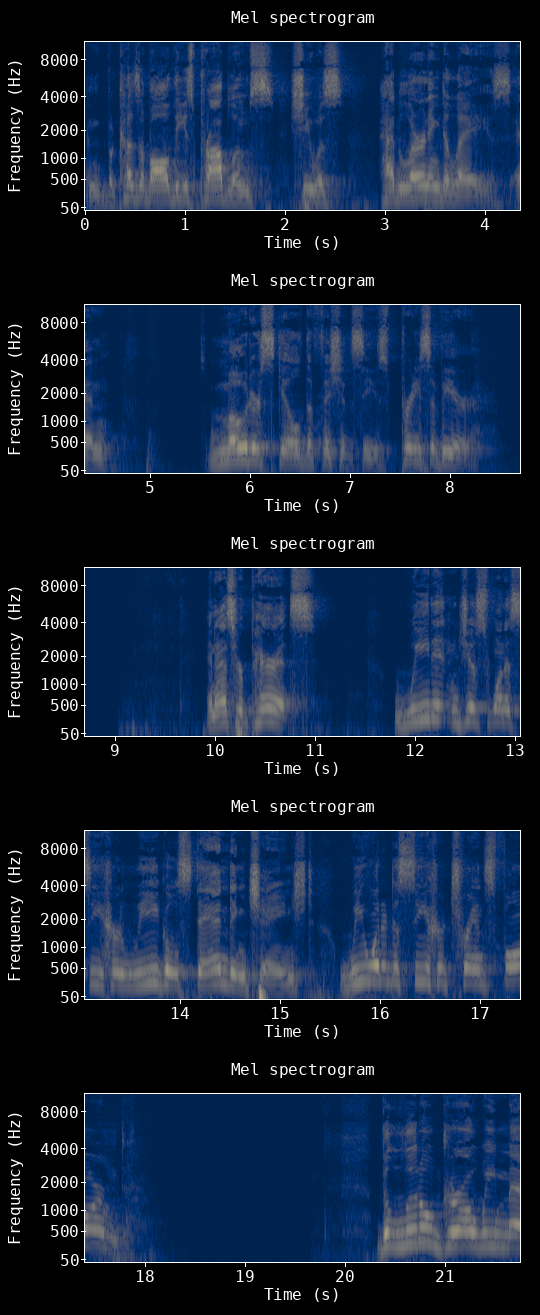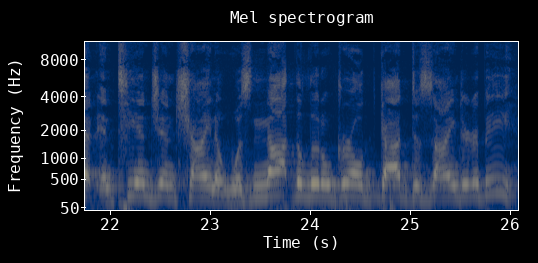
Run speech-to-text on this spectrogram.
And because of all these problems, she was had learning delays and motor skill deficiencies, pretty severe. And as her parents, we didn't just want to see her legal standing changed, we wanted to see her transformed. The little girl we met in Tianjin, China, was not the little girl God designed her to be.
